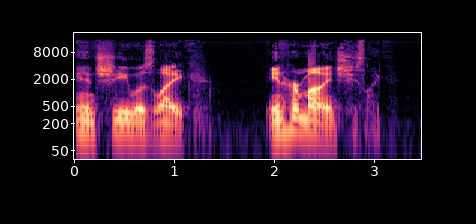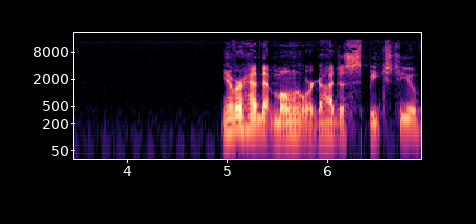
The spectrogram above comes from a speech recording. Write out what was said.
And she was like, in her mind, she's like, You ever had that moment where God just speaks to you?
